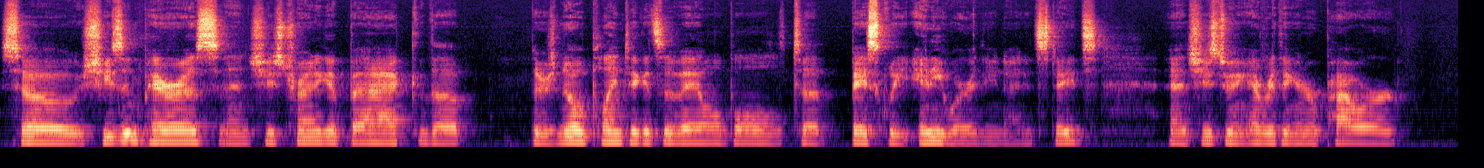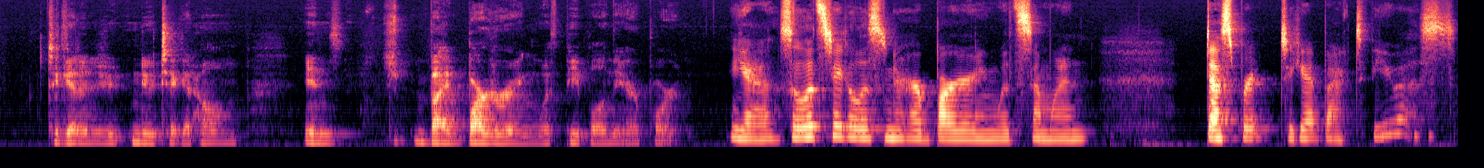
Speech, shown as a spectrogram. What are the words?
So she's in Paris and she's trying to get back. The there's no plane tickets available to basically anywhere in the United States, and she's doing everything in her power to get a new, new ticket home in by bartering with people in the airport. Yeah, so let's take a listen to her bartering with someone desperate to get back to the US.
